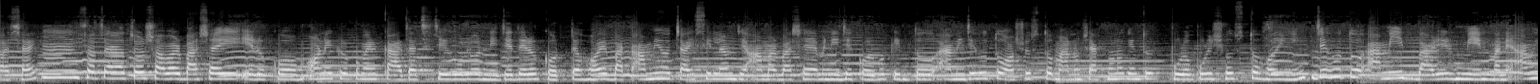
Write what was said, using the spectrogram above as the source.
বাসায়। সচরাচর সবার বাসায় এরকম অনেক রকমের কাজ আছে যেগুলো নিজেদেরও করতে হয়। বাট আমিও চাইছিলাম যে আমার বাসায় আমি নিজে করব, কিন্তু আমি যেহেতু অসুস্থ মানুষ, এখনও কিন্তু পুরোপুরি সুস্থ হইনি। যেহেতু আমি বাড়ির মেন মানে আমি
